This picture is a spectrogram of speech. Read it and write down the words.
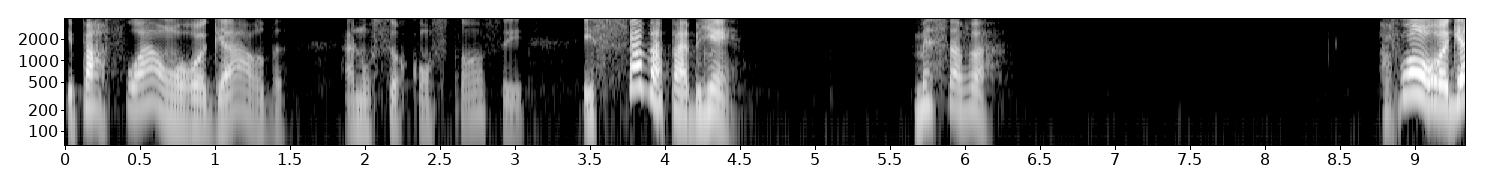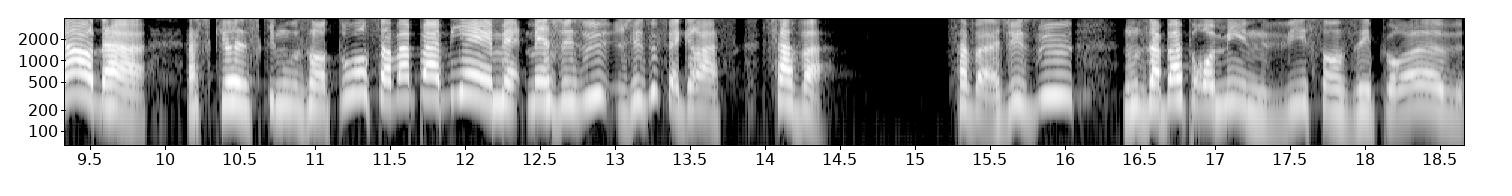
Et parfois, on regarde à nos circonstances et, et ça va pas bien, mais ça va. Parfois, on regarde à, ce, qui nous entoure, ça va pas bien, mais, mais Jésus, Jésus fait grâce, ça va. Ça va. Jésus ne nous a pas promis une vie sans épreuve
